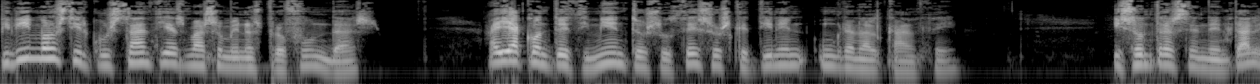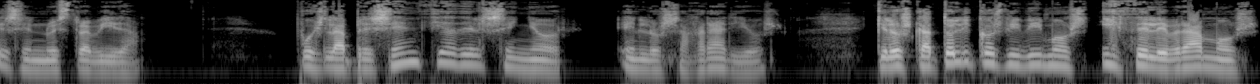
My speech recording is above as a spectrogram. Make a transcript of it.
Vivimos circunstancias más o menos profundas. Hay acontecimientos, sucesos que tienen un gran alcance y son trascendentales en nuestra vida. Pues la presencia del Señor en los sagrarios, que los católicos vivimos y celebramos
